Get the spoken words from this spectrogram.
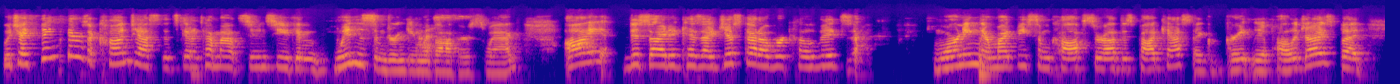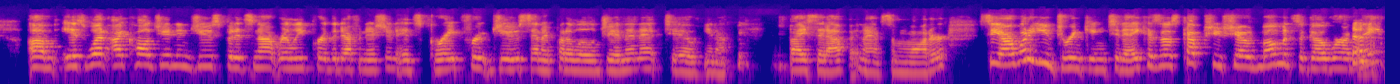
which I think there's a contest that's going to come out soon so you can win some Drinking yes. with Authors swag. I decided because I just got over COVID. So warning there might be some coughs throughout this podcast. I greatly apologize but um, is what i call gin and juice but it's not really per the definition. It's grapefruit juice and i put a little gin in it to you know spice it up and i have some water. Cr what are you drinking today? Because those cups you showed moments ago were amazing.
